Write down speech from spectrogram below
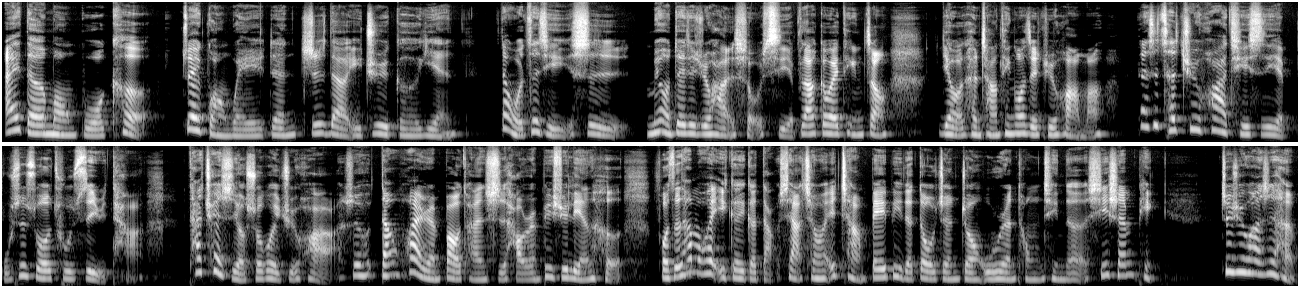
埃德蒙·伯克最广为人知的一句格言。但我自己是没有对这句话很熟悉，也不知道各位听众有很常听过这句话吗？但是这句话其实也不是说出自于他，他确实有说过一句话，是当坏人抱团时，好人必须联合，否则他们会一个一个倒下，成为一场卑鄙的斗争中无人同情的牺牲品。这句话是很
